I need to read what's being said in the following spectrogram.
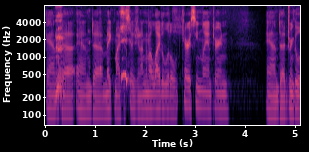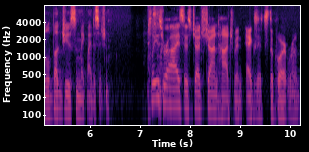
and uh, and uh, make my decision. I'm going to light a little kerosene lantern and uh, drink a little bug juice and make my decision. Please rise as Judge John Hodgman exits the courtroom.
